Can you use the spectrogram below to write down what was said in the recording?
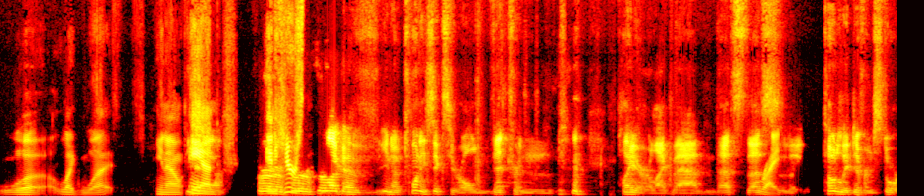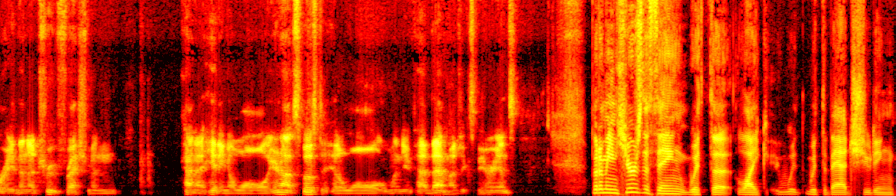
what? Like what? You know? Yeah. And for, and here's for, for like a you know 26 year old veteran player like that, that's that's right. a totally different story than a true freshman kind of hitting a wall. You're not supposed to hit a wall when you've had that much experience. But I mean, here's the thing with the like with with the bad shooting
